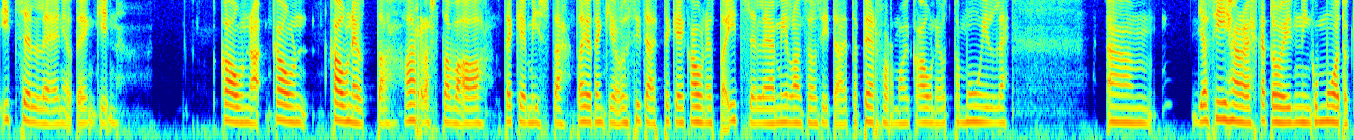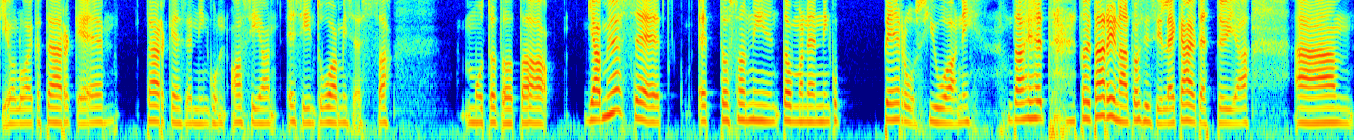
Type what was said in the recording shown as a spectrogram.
itselleen jotenkin kauna, kaun, kauneutta harrastavaa tekemistä, tai jotenkin on sitä, että tekee kauneutta itselleen, ja milloin se on sitä, että performoi kauneutta muille. Äm, ja siihen on ehkä toi niin kuin, muotokin ollut aika tärkeä, tärkeä sen niin kuin, asian esiin tuomisessa. Mutta tota, ja myös se, että et tuossa on niin tommonen, niin perusjuoni, tai että toi tarina on tosi sille käytetty ja äm,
